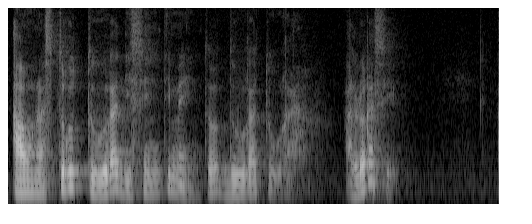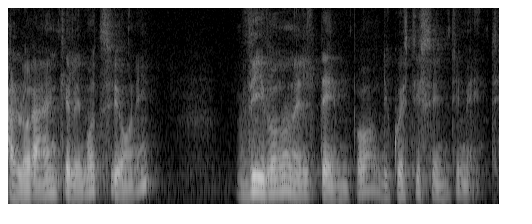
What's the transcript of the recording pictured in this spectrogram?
a una struttura di sentimento duratura. Allora sì, allora anche le emozioni vivono nel tempo di questi sentimenti.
